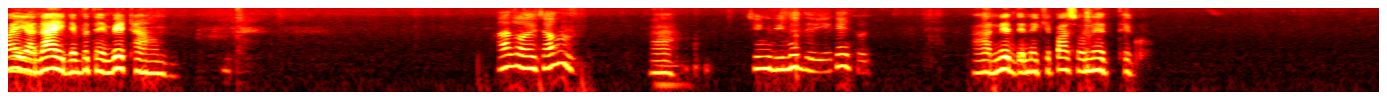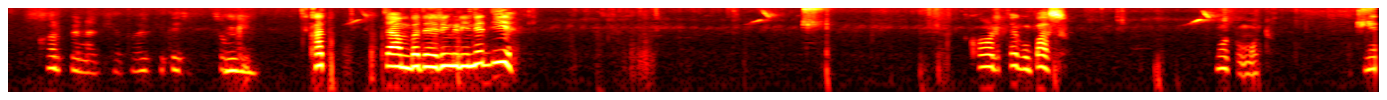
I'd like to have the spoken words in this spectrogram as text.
માયા નાઈ ને બધા બેઠા હમ હાલો હવે જાઉં હા ચીંગડી ન દેવીએ કઈ થોડી હા ને દે ને કે પાછો ને જ થેગો ખરપે નાખીએ તો જાય સુકી ખાત ચામ બધા રીંગણી ને દીએ ખોડ થેગું પાછું મોટું મોટું ને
